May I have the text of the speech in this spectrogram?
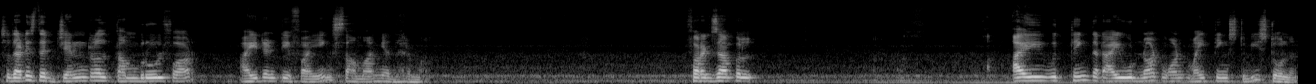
So that is the general thumb rule for identifying Samanya Dharma. For example, I would think that I would not want my things to be stolen.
